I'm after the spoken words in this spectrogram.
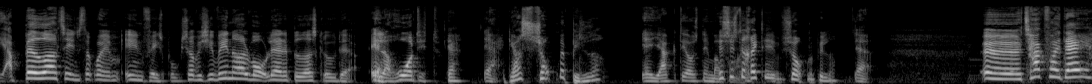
jeg er bedre til Instagram end Facebook. Så hvis jeg vil noget alvorligt, er det bedre at skrive der. Eller hurtigt. Ja. Ja. Det er også sjovt med billeder. Ja, jeg, det er også nemmere Jeg synes, det er rigtig sjovt med billeder. Ja. Øh, tak for i dag.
